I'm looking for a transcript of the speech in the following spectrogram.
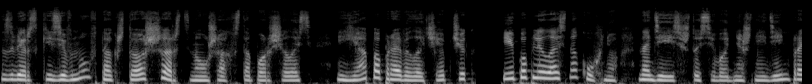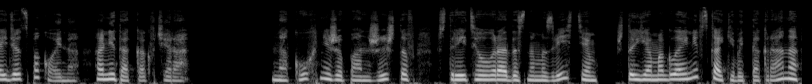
Зверски зевнув так, что шерсть на ушах встопорщилась, я поправила чепчик и поплелась на кухню, надеясь, что сегодняшний день пройдет спокойно, а не так, как вчера. На кухне же пан Жиштов встретил радостным известием, что я могла и не вскакивать так рано,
